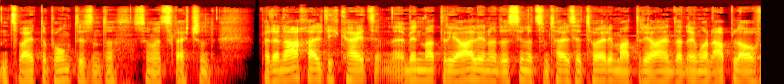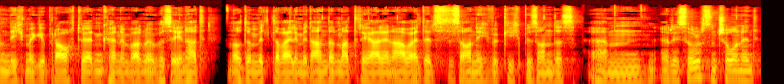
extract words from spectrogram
Ein zweiter Punkt ist, und da sind wir jetzt vielleicht schon bei der Nachhaltigkeit, wenn Materialien, und das sind ja zum Teil sehr teure Materialien, dann irgendwann ablaufen, nicht mehr gebraucht werden können, weil man übersehen hat oder mittlerweile mit anderen Materialien arbeitet, ist das auch nicht wirklich besonders ähm, ressourcenschonend.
